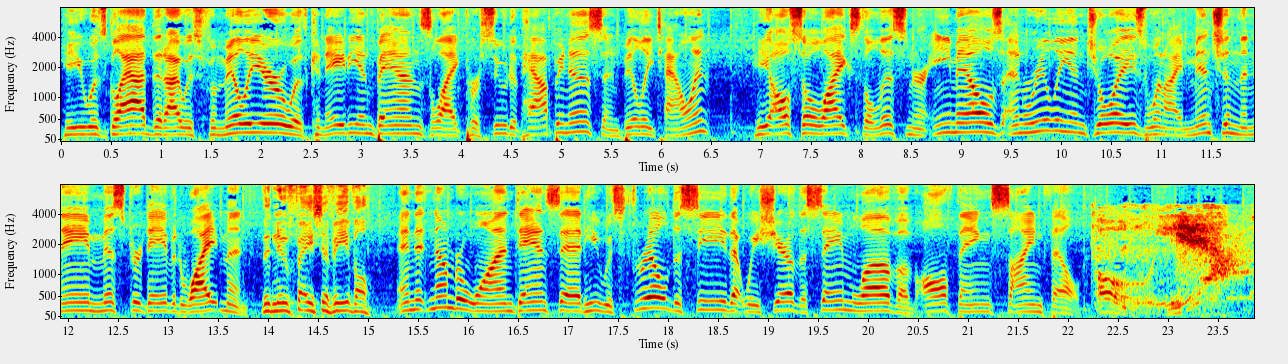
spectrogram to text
He was glad that I was familiar with Canadian bands like Pursuit of Happiness and Billy Talent. He also likes the listener emails and really enjoys when I mention the name Mr. David Whiteman. The new face of evil. And at number one, Dan said he was thrilled to see that we share the same love of all things Seinfeld. Oh, yeah.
